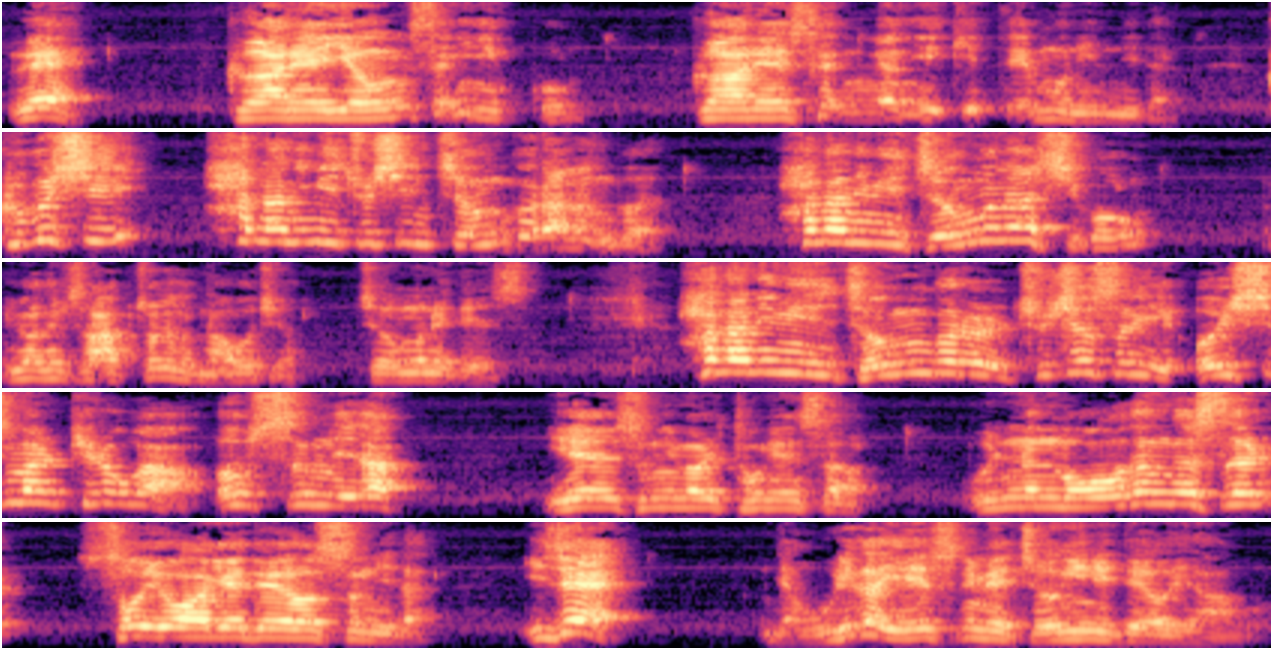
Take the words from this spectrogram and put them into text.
왜? 그 안에 영생이 있고 그 안에 생명이 있기 때문입니다. 그것이 하나님이 주신 증거라는 것. 하나님이 정언하시고 요한일서 앞쪽에도 나오죠. 정언에 대해서. 하나님이 증거를 주셨으니 의심할 필요가 없습니다. 예수님을 통해서 우리는 모든 것을 소유하게 되었습니다. 이제 우리가 예수님의 정인이 되어야 하고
